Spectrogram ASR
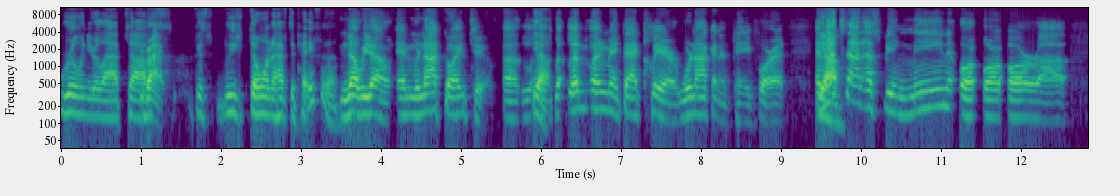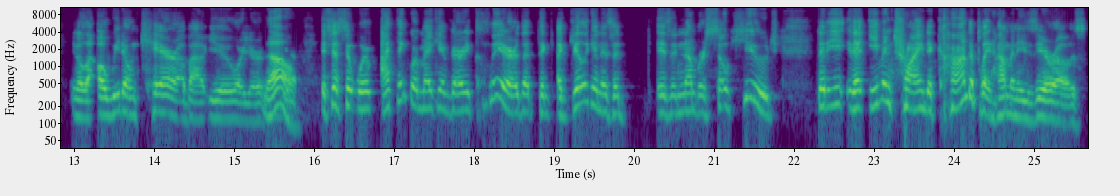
ruin your laptop, Right. Because we don't want to have to pay for them. No, we don't, and we're not going to. Uh, l- Yeah. Let, let, let me make that clear. We're not going to pay for it, and Yeah. that's not us being mean or or or uh, you know, like, oh, we don't care about you or your. No. you know. It's just that we're. I think we're making it very clear that the a Gillion is a is a number so huge that e that even trying to contemplate how many zeros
